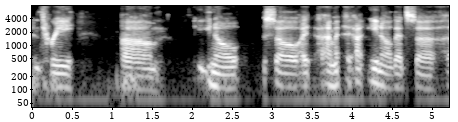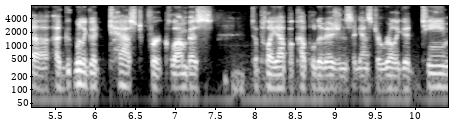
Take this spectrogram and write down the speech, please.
and three. Um, you know, so I, I'm, I, you know, that's a, a, really good test for Columbus to play up a couple divisions against a really good team.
